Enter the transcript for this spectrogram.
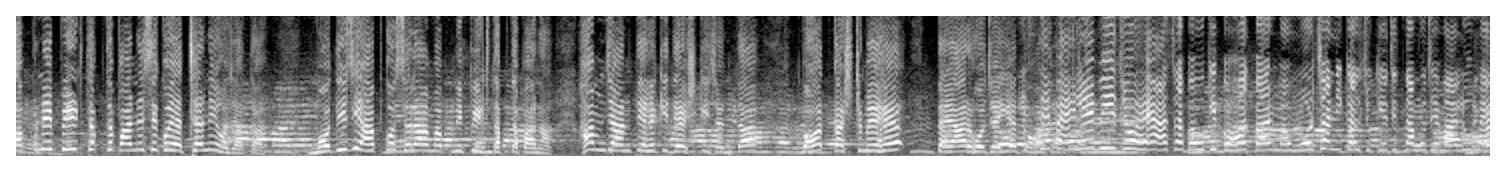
अपनी पीठ थपथपाने से कोई अच्छा नहीं हो जाता। मोदी जी आपको सलाम अपनी पीठ थपथपाना। हम जानते हैं कि देश की जनता बहुत कष्ट में है तैयार हो जाइए तो इससे पहले भी जो है आशा बहू की बहुत बार मोर्चा निकल चुकी है जितना मुझे मालूम है।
